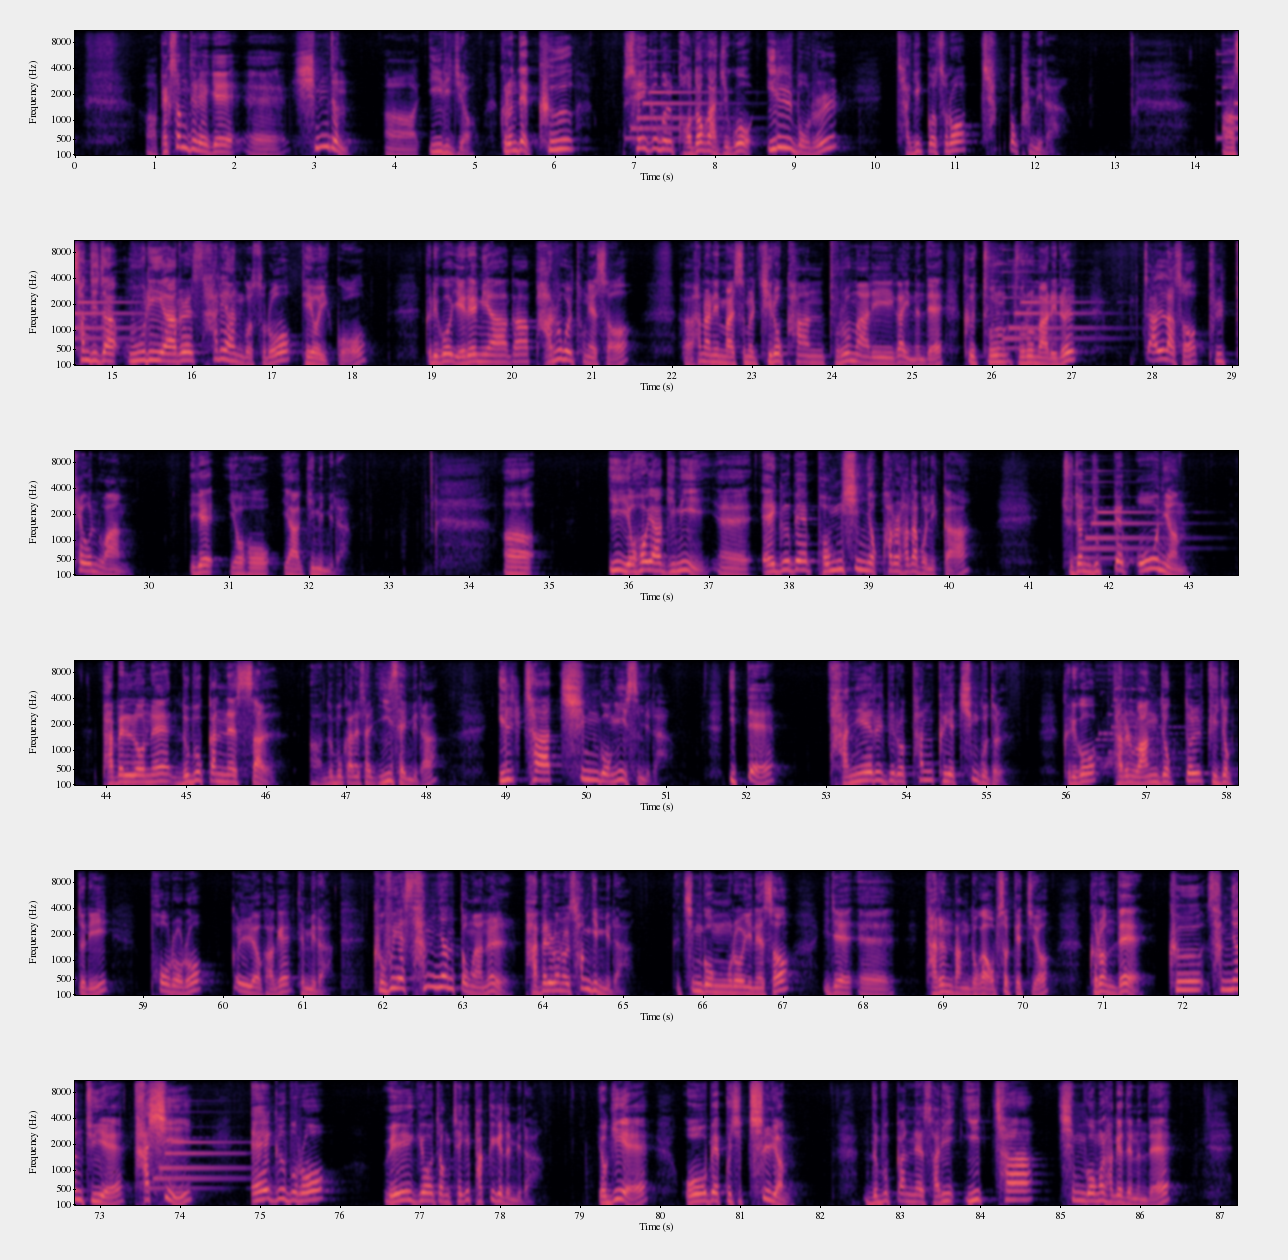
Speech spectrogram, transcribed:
어, 백성들에게 힘든 일이죠. 그런데 그 세금을 걷어 가지고 일부를 자기 것으로 착복합니다. 선지자 우리야를 살해한 것으로 되어 있고 그리고 예레미야가 바룩을 통해서 어, 하나님 말씀을 기록한 두루마리가 있는데 그 두, 두루마리를 잘라서 불태운 왕 이게 여호야김입니다. 어, 이 여호야김이 애굽의 봉신 역할을 하다 보니까 주전 605년 바벨론의 느부갓네살 어, 느부갓네살 2세입니다. 1차 침공이 있습니다. 이때 다니엘을 비롯한 그의 친구들 그리고 다른 왕족들 귀족들이 포로로 끌려가게 됩니다. 그 후에 3년 동안을 바벨론을 섬깁니다. 그 침공으로 인해서 이제 다른 방도가 없었겠지요. 그런데 그 3년 뒤에 다시 애굽으로 외교 정책이 바뀌게 됩니다. 여기에 597년 느부갓네살이 2차 침공을 하게 되는데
